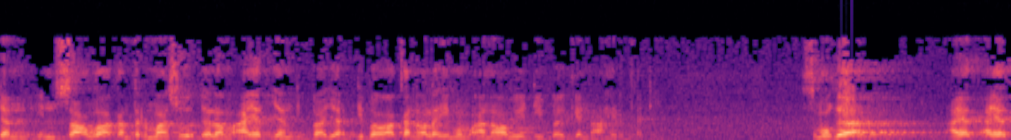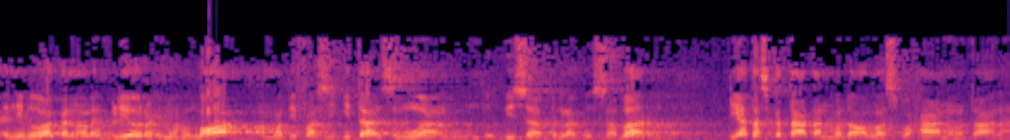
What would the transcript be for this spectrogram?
dan insya Allah akan termasuk dalam ayat yang dibawakan oleh Imam An-Nawawi di bagian akhir tadi. Semoga ayat-ayat yang dibawakan oleh beliau rahimahullah memotivasi kita semua untuk bisa berlaku sabar di atas ketaatan pada Allah Subhanahu wa taala.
